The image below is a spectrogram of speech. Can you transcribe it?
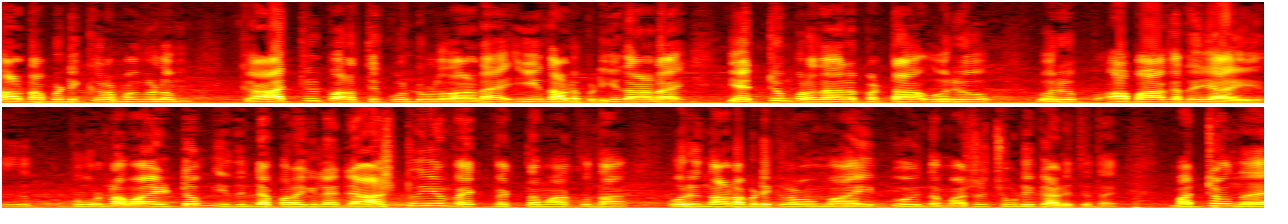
നടപടിക്രമങ്ങളും കാറ്റിൽ പറത്തിക്കൊണ്ടുള്ളതാണ് ഈ നടപടി. ഇതാണ് ഏറ്റവും പ്രധാനപ്പെട്ട ഒരു ഒരു അപാകതയായി പൂർണമായിട്ടും ഇതിന്റെ പിറകിലെ രാഷ്ട്രീയം വ്യക്തമാക്കുന്ന ഒരു നടപടിക്രമമായി ഗോവിന്ദ മാഷ് ചൂണ്ടിക്കാണിച്ചത്. മറ്റൊന്ന്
